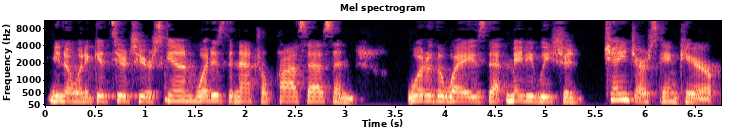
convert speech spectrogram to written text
you know, when it gets here to your skin? What is the natural process and what are the ways that maybe we should change our skincare?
